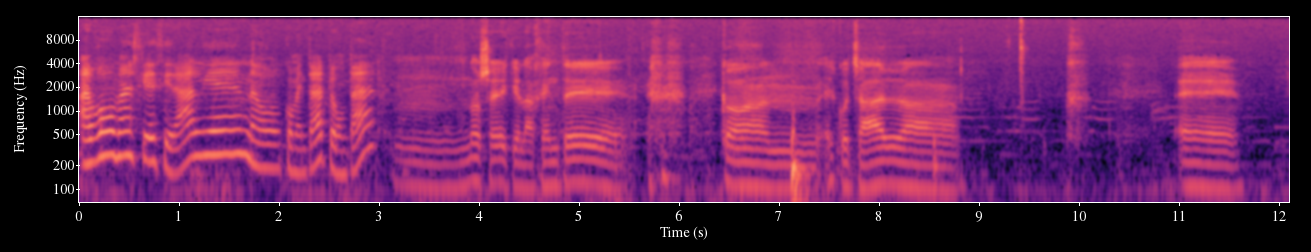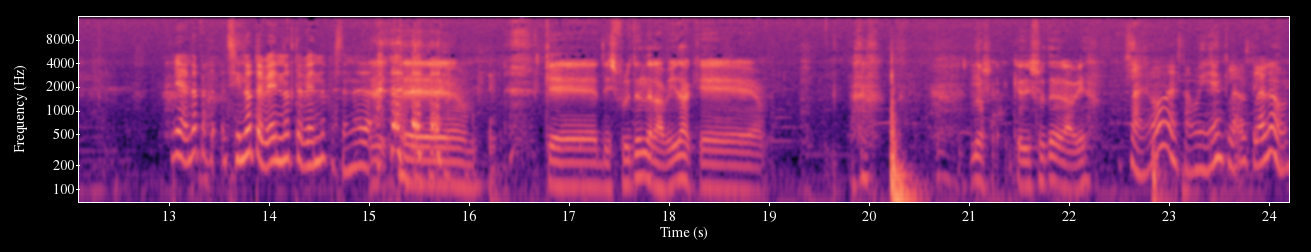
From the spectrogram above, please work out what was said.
¿Algo más que decir a alguien o comentar, preguntar? Mm, no sé, que la gente con escuchar a... eh, Bien, no pasa- si no te ven, no te ven, no pasa nada. eh, que disfruten de la vida, que... no sé, que disfruten de la vida. Claro, está muy bien, claro, claro.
